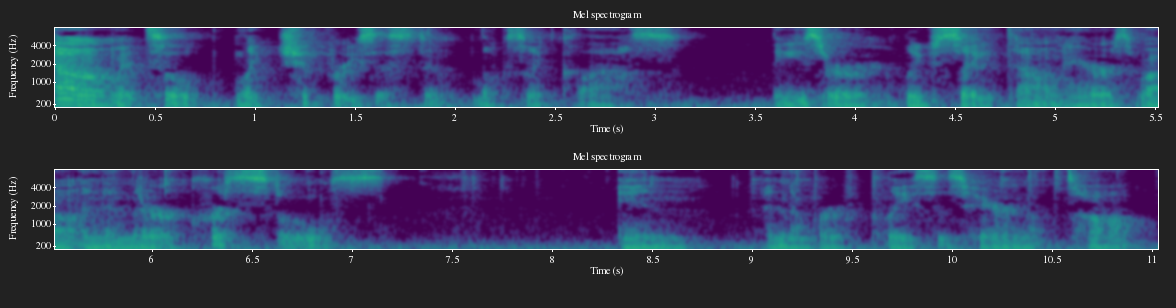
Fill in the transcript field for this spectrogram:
Um, it's a, like chip resistant. Looks like glass. These are lucite down here as well. And then there are crystals in a number of places here and up top.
